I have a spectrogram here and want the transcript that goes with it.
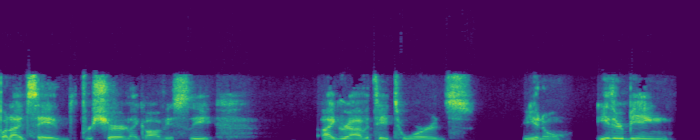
But I'd say for sure, like obviously, I gravitate towards, you know, either being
